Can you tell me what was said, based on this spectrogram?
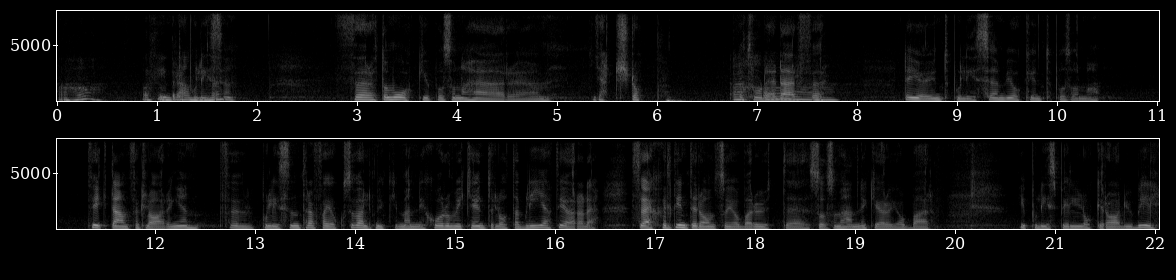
Aha. Varför inte brandmän? polisen. För att de åker ju på såna här eh, hjärtstopp. Aha. Jag tror det är därför. Det gör ju inte polisen. Vi åker ju inte på såna fick den förklaringen. För polisen träffar ju också väldigt mycket människor och vi kan ju inte låta bli att göra det. Särskilt inte de som jobbar ute så som Henrik gör och jobbar i polisbil och radiobil.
